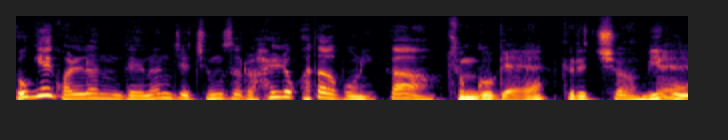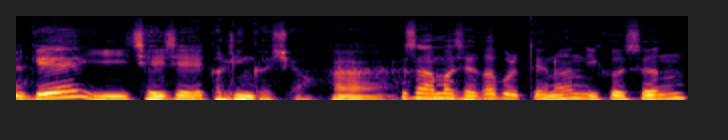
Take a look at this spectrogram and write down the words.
여기에 관련되는 이제 증설을 하려고 하다가 보니까 중국에 그렇죠. 미국의 예. 이 제재에 걸린 거죠. 어. 그래서 아마 제가 볼 때는 이것은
